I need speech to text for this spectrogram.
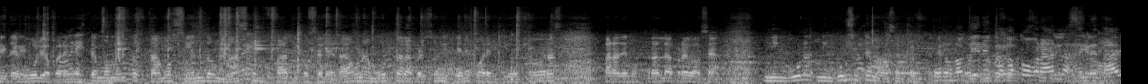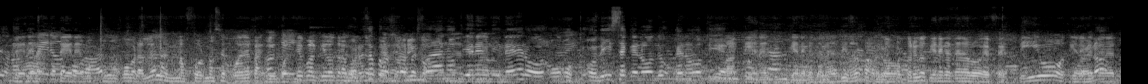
desde julio, pero en este momento estamos siendo más enfáticos. Se le da una multa a la persona y tiene 48 horas para demostrar la prueba. O sea, ninguna, ningún sistema va a ser perfecto. Pero no tienen cómo cobrarla, secretario. No Tenemos, cobrarla. cómo cobrarla de la misma forma se puede igual que cualquier otra Por eso, pero si la persona no tiene el dinero o, o- o dice que no, que no lo tiene. Tiene, tiene que tener el dinero para Puerto Rico, tiene que tenerlo efectivo o tiene Bueno, que tener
